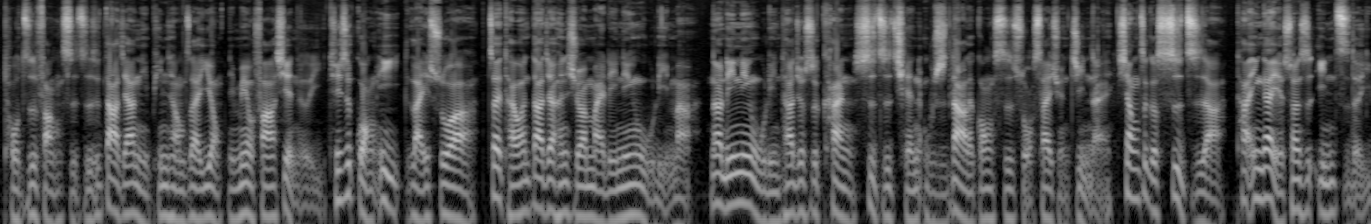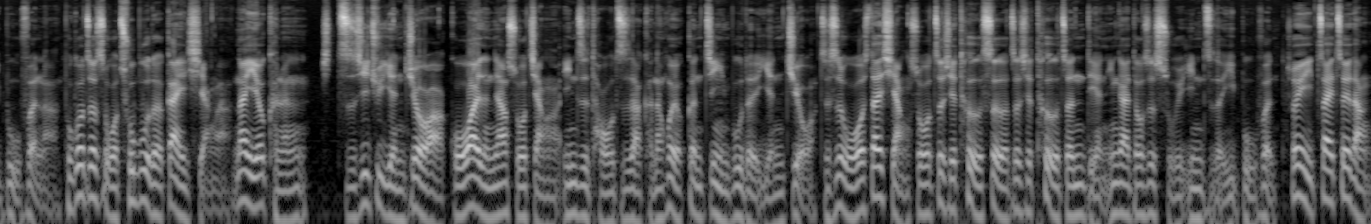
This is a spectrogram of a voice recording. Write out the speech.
投资方式，只是大家你平常在用，你没有发现而已。其实广义来说啊，在台湾大家很喜欢买零零五零嘛，那零零五零它就是看市值前五十大的公司所筛选进来，像这个市值啊，它应该也算是因子的一部分部分啦。不过这是我初步的概想啊，那也有可能仔细去研究啊，国外人家所讲啊，因子投资啊，可能会有更进一步的研究啊。只是我在想说，这些特色、这些特征点，应该都是属于因子的一部分。所以在这档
